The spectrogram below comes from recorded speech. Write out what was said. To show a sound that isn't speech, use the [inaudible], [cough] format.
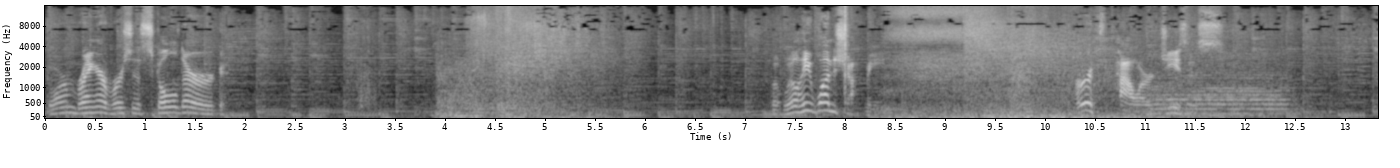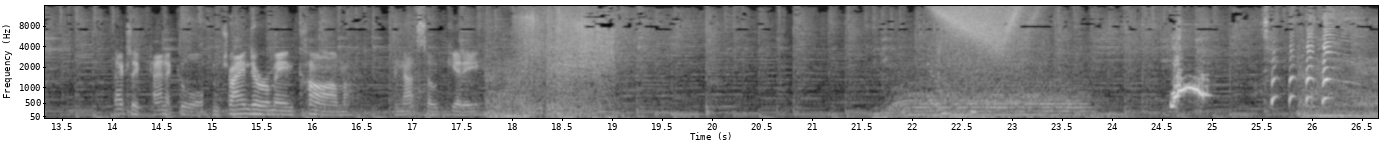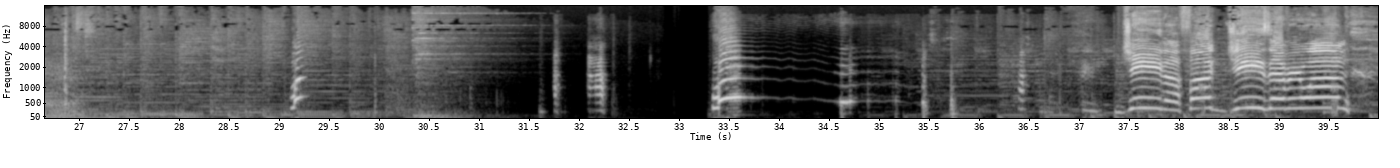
Stormbringer versus Skeledirge. But will he one-shot me? Earth power, Jesus. It's actually kind of cool. I'm trying to remain calm and not so giddy. G the fuck G's everyone! [laughs]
